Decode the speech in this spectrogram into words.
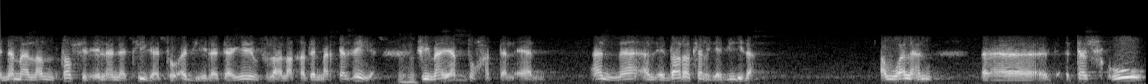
إنما لن تصل إلى نتيجة تؤدي إلى تغيير في العلاقات المركزية. فيما يبدو حتى الآن أن الإدارة الجديدة اولا آه، تشكو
